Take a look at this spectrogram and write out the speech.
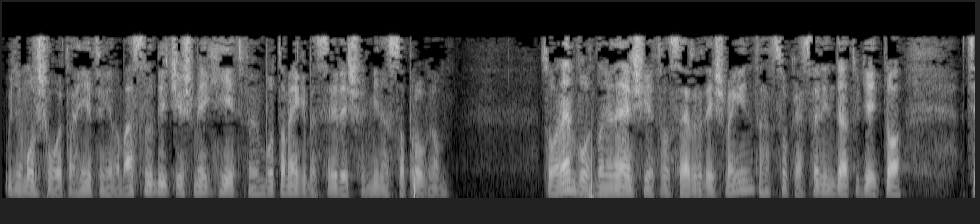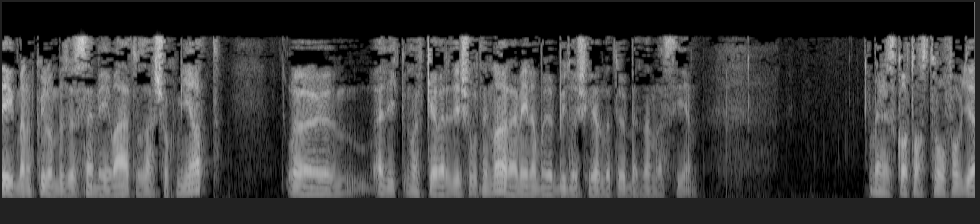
ugye most volt a hétvégén a Muscle Beach, és még hétfőn volt a megbeszélés, hogy mi lesz a program. Szóval nem volt nagyon elsietve a szervezés megint, hát szokás szerint, de hát ugye itt a cégben a különböző személy változások miatt ö, elég nagy keveredés volt. Én nagyon remélem, hogy a büdös életben többet nem lesz ilyen. Mert ez katasztrófa. Ugye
